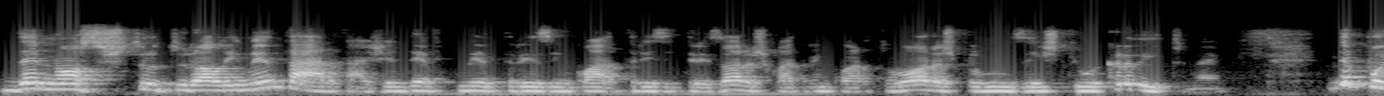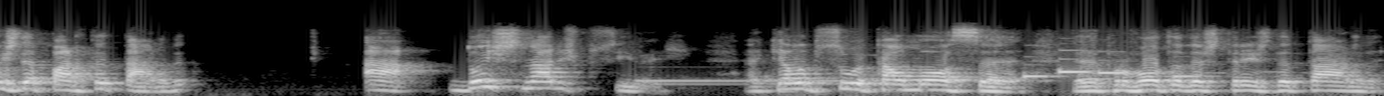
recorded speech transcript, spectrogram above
da nossa estrutura alimentar. A gente deve comer 3 em 4, 3 em 3 horas, 4 em 4 horas, pelo menos é isto que eu acredito. Não é? Depois da parte da tarde, há dois cenários possíveis. Aquela pessoa que almoça uh, por volta das três da tarde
